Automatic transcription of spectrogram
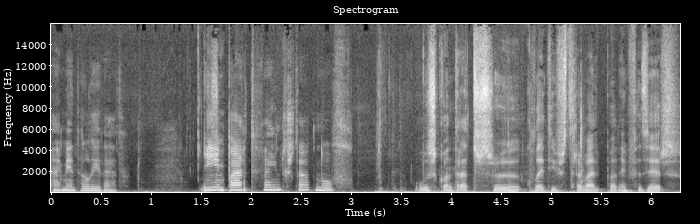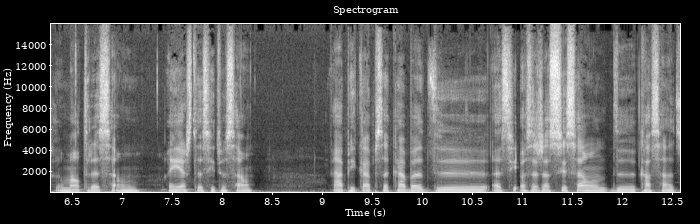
à, à mentalidade. E em parte vem do Estado Novo. Os contratos eh, coletivos de trabalho podem fazer uma alteração a esta situação? A Picapes acaba de, ou seja, a Associação de Calçado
